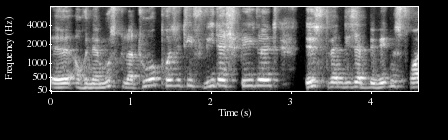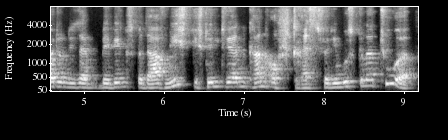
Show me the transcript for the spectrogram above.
äh, auch in der Muskulatur positiv widerspiegelt, ist, wenn diese Bewegungsfreude und dieser Bewegungsbedarf nicht gestillt werden kann, auch Stress für die Muskulatur.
